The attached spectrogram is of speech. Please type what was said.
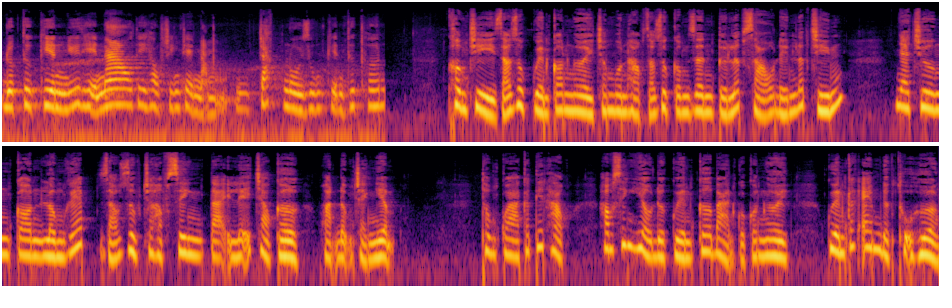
được thực hiện như thế nào thì học sinh sẽ nắm chắc nội dung kiến thức hơn không chỉ giáo dục quyền con người trong môn học giáo dục công dân từ lớp 6 đến lớp 9, nhà trường còn lồng ghép giáo dục cho học sinh tại lễ chào cờ, hoạt động trải nghiệm. Thông qua các tiết học, học sinh hiểu được quyền cơ bản của con người, quyền các em được thụ hưởng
